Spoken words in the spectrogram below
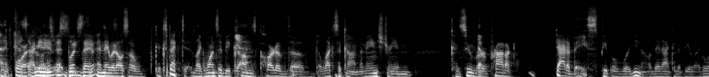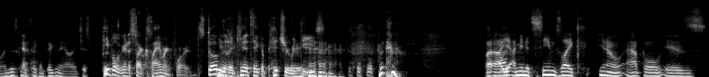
time. 'cause or i mean but they and they would also expect it like once it becomes part of the the lexicon the mainstream consumer Yep. product database people would you know they're not going to be like well this guy's Yeah. taking pictures you know it's just people are going to start clamoring for it. It's dumb that I can't take a picture with these. but uh, yeah, I mean, it seems like you know Apple is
